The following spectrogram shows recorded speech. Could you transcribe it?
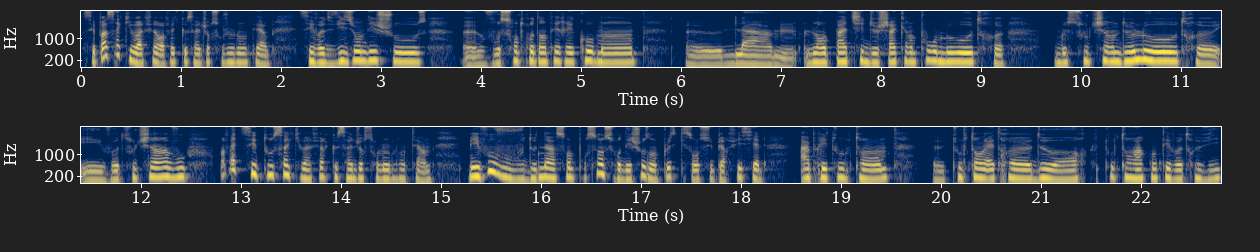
C'est pas ça qui va faire en fait que ça dure sur du long terme. C'est votre vision des choses, euh, vos centres d'intérêt communs, euh, l'empathie de chacun pour l'autre, le soutien de l'autre et votre soutien à vous. En fait, c'est tout ça qui va faire que ça dure sur le long terme. Mais vous, vous vous donnez à 100% sur des choses en plus qui sont superficielles. Appelez tout le temps, euh, tout le temps être euh, dehors, tout le temps raconter votre vie.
